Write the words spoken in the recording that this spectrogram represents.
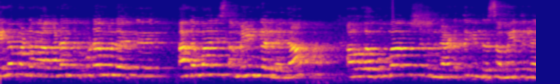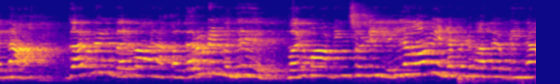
என்ன பண்ணுவாங்கன்னா அந்த குடமுழக்கு அந்த மாதிரி சமயங்கள்லாம் அவங்க கும்பாபிஷேகம் நடத்துகின்ற சமயத்துலலாம் கருடன் வருவானா கருடன் வந்து வருமா அப்படின்னு சொல்லி எல்லாரும் என்ன பண்ணுவாங்க அப்படின்னா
